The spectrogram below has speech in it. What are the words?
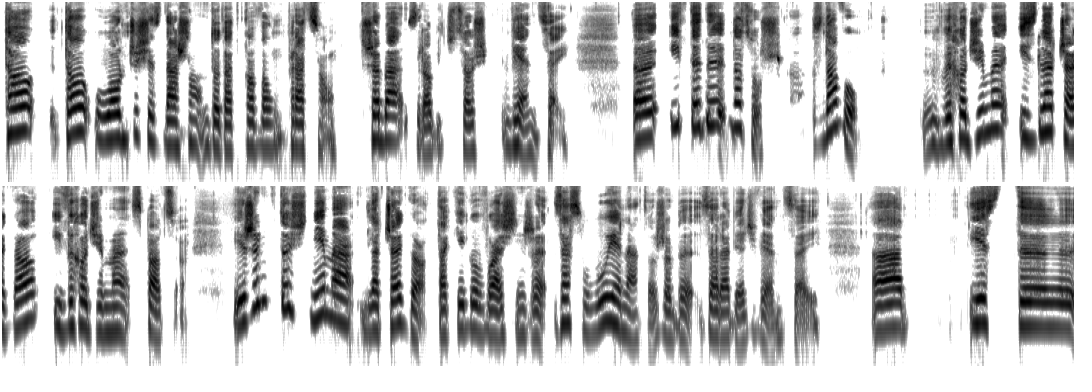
to, to łączy się z naszą dodatkową pracą. Trzeba zrobić coś więcej. E, I wtedy, no cóż, znowu wychodzimy i z dlaczego i wychodzimy z po co. Jeżeli ktoś nie ma dlaczego takiego właśnie, że zasługuje na to, żeby zarabiać więcej, jest, e,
